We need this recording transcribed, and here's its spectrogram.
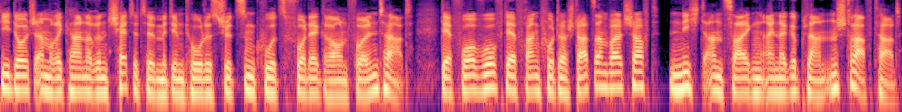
Die Deutsch-Amerikanerin chattete mit dem Todesschützen kurz vor der grauenvollen Tat. Der Vorwurf der Frankfurter Staatsanwaltschaft nicht anzeigen einer geplanten Straftat.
